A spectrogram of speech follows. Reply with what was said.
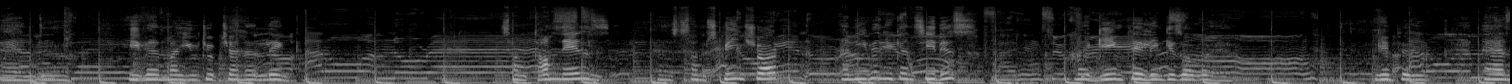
and uh, even my YouTube channel link. Some thumbnails uh, some screenshot and even you can see this. My gameplay link is over here. Gameplay link. And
